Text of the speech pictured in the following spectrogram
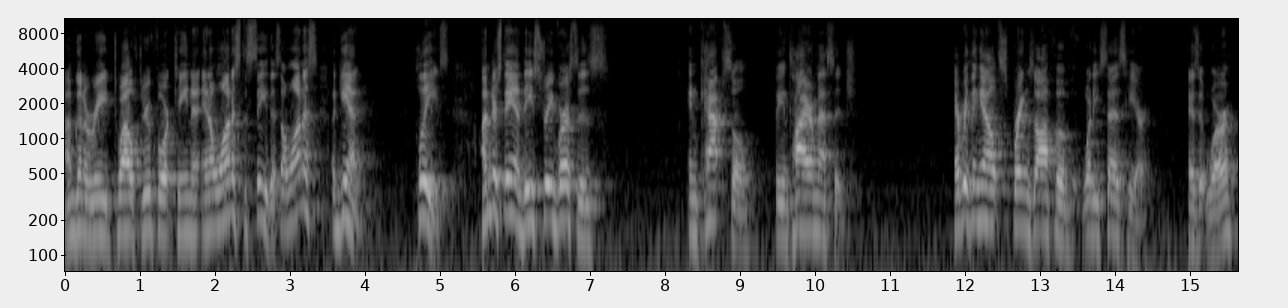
I'm going to read 12 through 14, and I want us to see this. I want us, again, please, understand these three verses encapsulate the entire message. Everything else springs off of what he says here, as it were.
